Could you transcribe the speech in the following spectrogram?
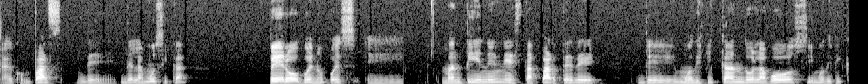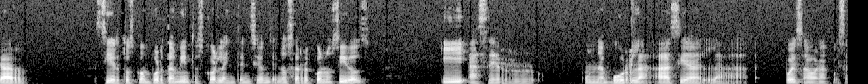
al compás de, la música, pero bueno, pues eh, mantienen esta parte de, de modificando la voz y modificar ciertos comportamientos con la intención de no ser reconocidos y hacer una burla hacia la, pues ahora, pues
